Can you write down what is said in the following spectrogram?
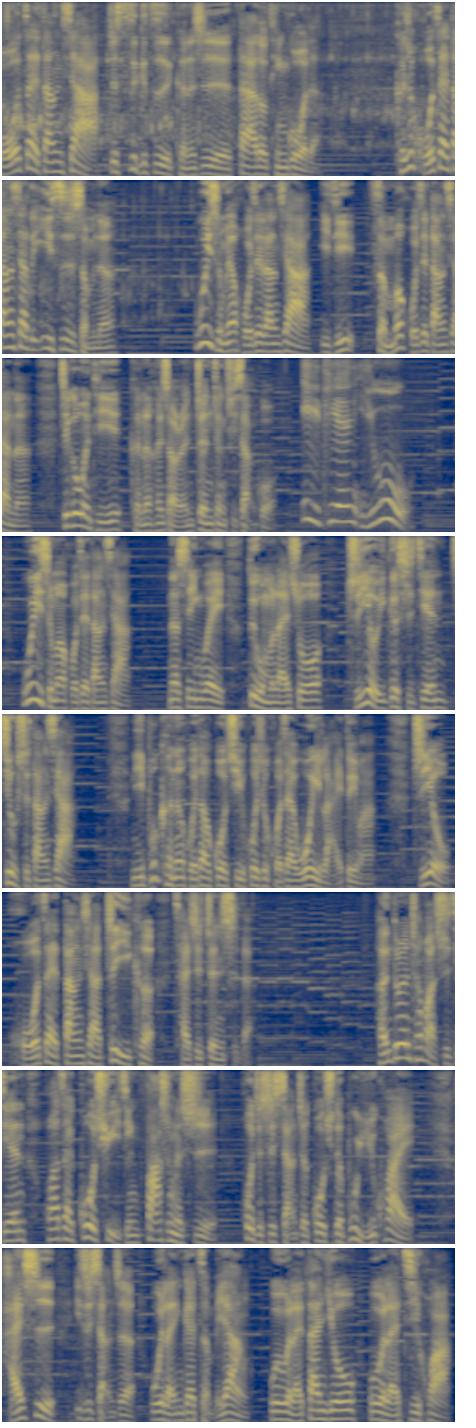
活在当下这四个字可能是大家都听过的，可是活在当下的意思是什么呢？为什么要活在当下，以及怎么活在当下呢？这个问题可能很少人真正去想过。一天一物，为什么要活在当下？那是因为对我们来说，只有一个时间就是当下，你不可能回到过去或是活在未来，对吗？只有活在当下这一刻才是真实的。很多人常把时间花在过去已经发生的事，或者是想着过去的不愉快，还是一直想着未来应该怎么样，为未来担忧，为未来计划。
